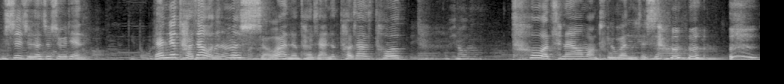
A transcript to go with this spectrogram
你是觉得就是有点？哎，你这头像我怎么那么熟啊？你这头像，你这头像偷。凑啊！前两网图吧，你这是。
